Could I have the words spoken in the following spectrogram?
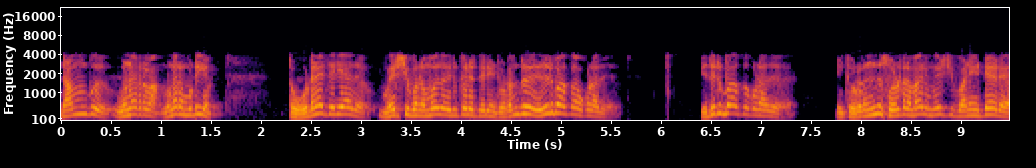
நம்பு உணரலாம். உணர முடியும். இப்போ உடனே தெரியாது முயற்சி பண்ணும்போது இருக்கிறது தெரியும். தொடர்ந்து எதிர்பார்க்க கூடாது எதிர்பார்க்க கூடாது நீ தொடர்ந்து சொல்ற மாதிரி முயற்சி பண்ணிக்கிட்டே இரு.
